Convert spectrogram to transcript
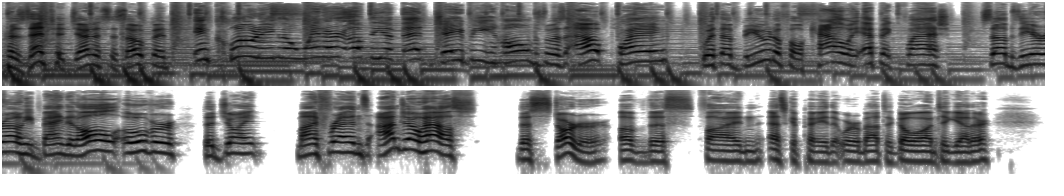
presented Genesis Open, including the winner of the event, JB Holmes, was out playing with a beautiful Callaway Epic Flash Sub Zero. He banged it all over the joint. My friends, I'm Joe House the starter of this fine escapade that we're about to go on together.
